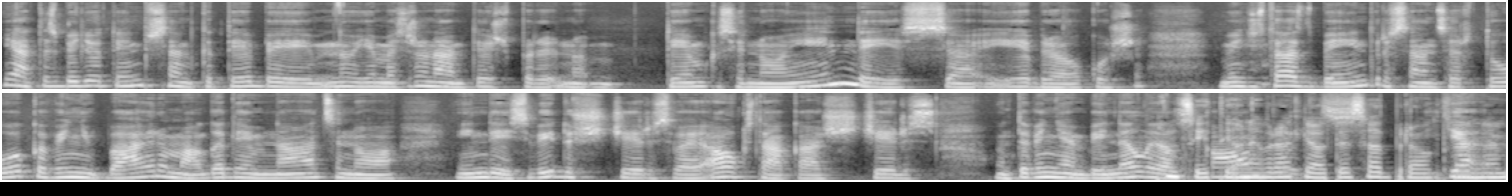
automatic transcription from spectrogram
Jā, tas bija ļoti interesanti, ka tie bija, nu, ja mēs runājam tieši par no, tiem, kas ir no Indijas iebraukuši, viņu stāsts bija interesants ar to, ka viņi vairumā gadiem nāca no Indijas vidusšķiras vai augstākās šķiras, un te viņiem bija neliels konflikts. Citi nevar atļauties atbraukt. Jā, ne?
